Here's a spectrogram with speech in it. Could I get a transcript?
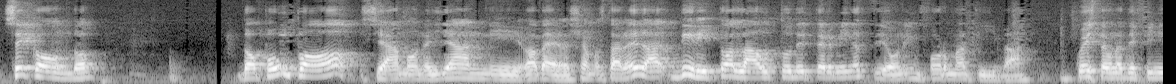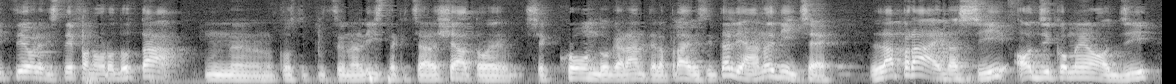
Secondo, dopo un po', siamo negli anni, vabbè lasciamo stare le date, diritto all'autodeterminazione informativa. Questa è una definizione di Stefano Rodotà, un eh, costituzionalista che ci ha lasciato, è secondo garante della privacy italiano, e dice la privacy, oggi come oggi,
